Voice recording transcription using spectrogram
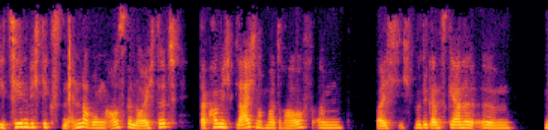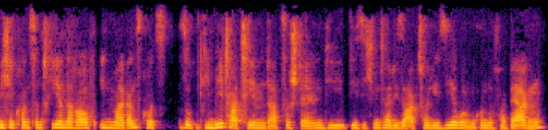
die zehn wichtigsten Änderungen ausgeleuchtet. Da komme ich gleich nochmal drauf, ähm, weil ich, ich würde ganz gerne ähm, mich hier konzentrieren darauf, Ihnen mal ganz kurz so die Metathemen darzustellen, die, die sich hinter dieser Aktualisierung im Grunde verbergen.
